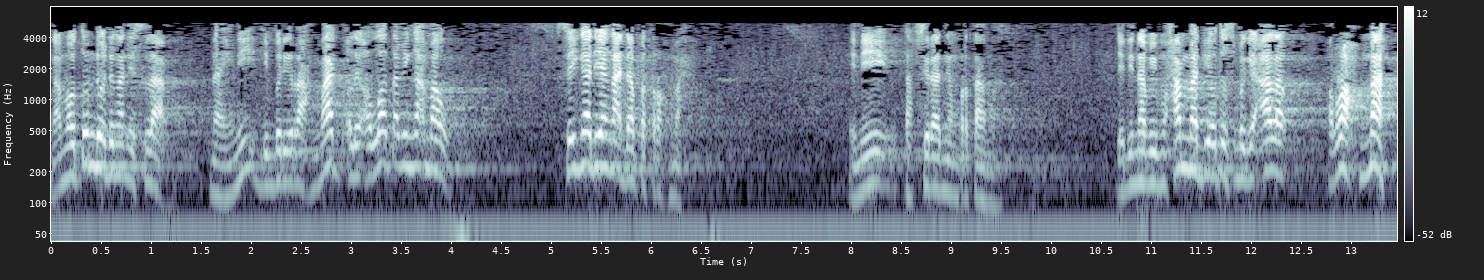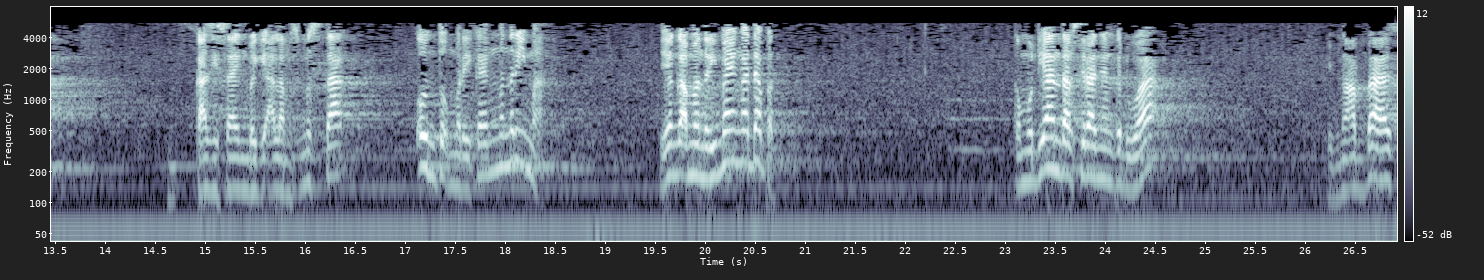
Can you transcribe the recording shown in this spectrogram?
nggak mau tunduk dengan Islam. Nah ini diberi rahmat oleh Allah tapi nggak mau, sehingga dia nggak dapat rahmah. Ini tafsiran yang pertama. Jadi Nabi Muhammad diutus sebagai alam rahmah, kasih sayang bagi alam semesta untuk mereka yang menerima. Yang nggak menerima yang nggak dapat. Kemudian tafsiran yang kedua Ibnu Abbas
